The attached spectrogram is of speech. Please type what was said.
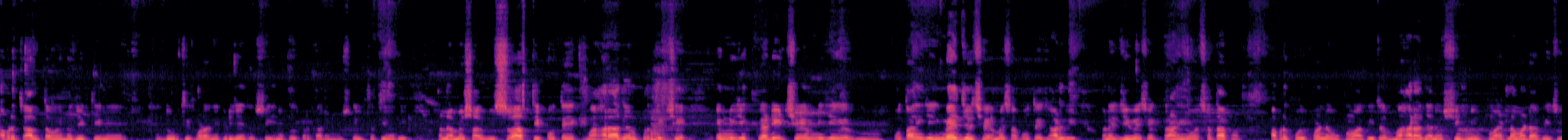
આપણે ચાલતા હોય, નજીકથી એને દૂરથી થોડા નીકળી જાય તો સિંહને કોઈ પ્રકારની મુશ્કેલી થતી નથી. અને હંમેશા વિશ્વાસથી પોતે એક મહારાજાનું પ્રતિક છે એમની જે ક્રેડિટ છે, એમની જે પોતાની જે ઇમેજ જે છે, હંમેશા પોતે જાળવી અને જીવે છે, પ્રાણી હોવા છતાં પણ. આપણે કોઈ પણને ઉપમા આપી તો મહારાજાને સિંહની ઉપમા એટલા માટે આપી છે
